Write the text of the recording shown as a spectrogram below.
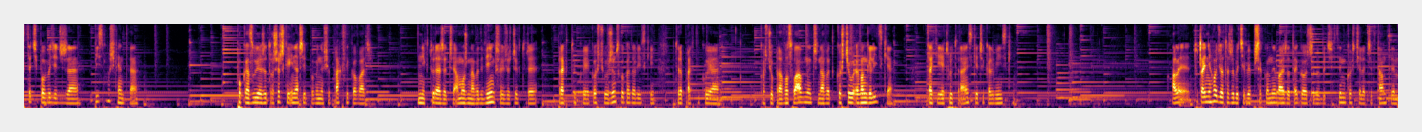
chcę Ci powiedzieć, że Pismo Święte pokazuje, że troszeczkę inaczej powinno się praktykować niektóre rzeczy, a może nawet większość rzeczy, które praktykuje Kościół rzymskokatolicki, które praktykuje Kościół prawosławny, czy nawet Kościoły ewangelickie, takie jak luterańskie czy kalwińskie. Ale tutaj nie chodzi o to, żeby Ciebie przekonywać do tego, żeby być w tym kościele czy w tamtym.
